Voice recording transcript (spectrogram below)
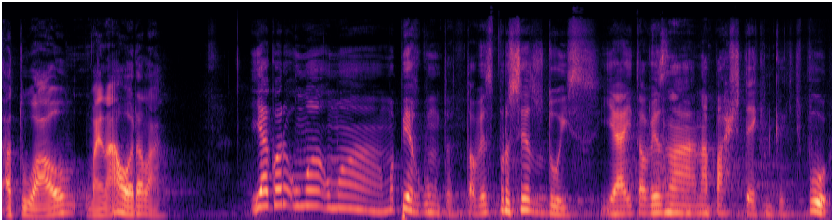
atual vai na hora lá. E agora uma, uma, uma pergunta, talvez para vocês dois. E aí talvez na, na parte técnica. que, Tipo,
